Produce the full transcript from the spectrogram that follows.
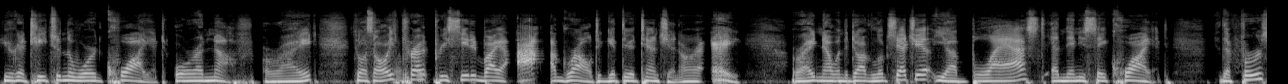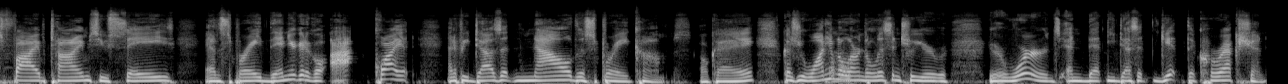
you're going to teach him the word quiet or enough. All right. So it's always pre- preceded by a ah, a growl to get their attention or a A. All right. Now, when the dog looks at you, you blast and then you say quiet. The first five times you say and spray, then you're going to go, ah, quiet. And if he does it, now the spray comes. Okay. Because you want him to uh-huh. learn to listen to your, your words and that he doesn't get the correction.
